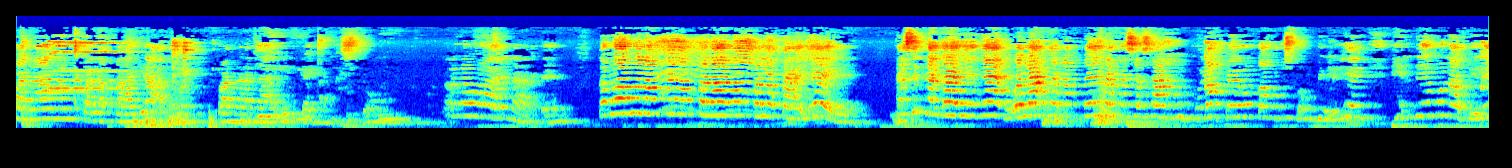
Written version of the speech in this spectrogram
pananampalataya at pananalig kay Kristo. Nanawaan natin. Nawawalan ka ng pananampalataya eh. Kasi kagaya niyan, wala ka ng pera, nasasahod mo lang, meron kang gustong bilhin. Hindi mo nabili.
